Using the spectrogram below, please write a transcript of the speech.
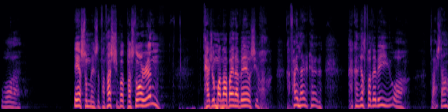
Og det er som er så fantastisk på pastoren, tar jo man av beina ved og sier, hva feiler, hva, hva kan hjelpe deg vi, og det er sånn.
